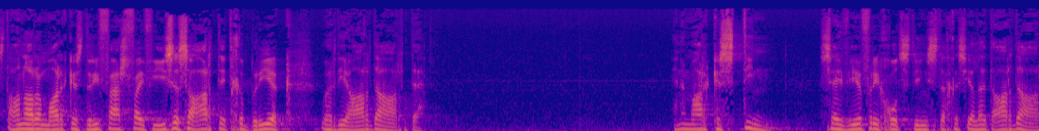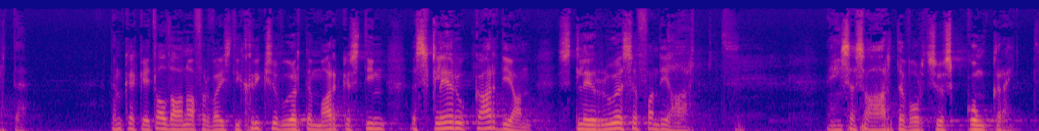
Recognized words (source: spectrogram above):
staan daar in Markus 3 vers 5 Jesus se hart het gebreek oor die harde harte. En in Markus 10 sê hy weer vir die godsdienstige, julle het harde harte. Dink ek het al daarna verwys die Griekse woord in Markus 10 is sklerokardian, sklerose van die hart. Mense se harte word soos konkreet.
